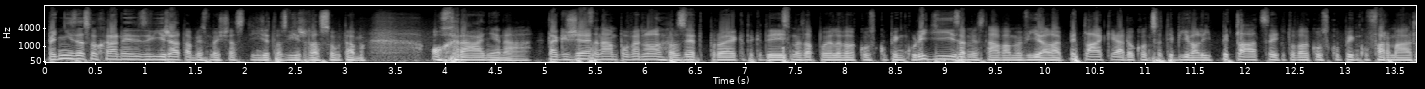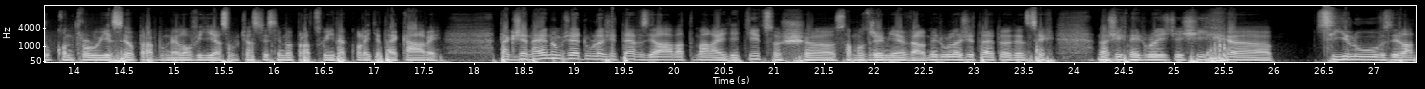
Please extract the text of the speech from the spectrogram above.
peníze z ochrany zvířat a my jsme šťastní, že ta zvířata jsou tam ochráněná. Takže se nám povedl rozjet projekt, kdy jsme zapojili velkou skupinku lidí, zaměstnáváme výjelé pytláky a dokonce ty bývalí pytláci tuto velkou skupinku farmářů kontrolují, jestli opravdu neloví a současně s nimi pracují na kvalitě té kávy. Takže nejenom, že je důležité vzdělávat malé děti, což eh, samozřejmě je velmi důležité, to je jeden z těch našich nejdůležitějších eh, cílů vzdělat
